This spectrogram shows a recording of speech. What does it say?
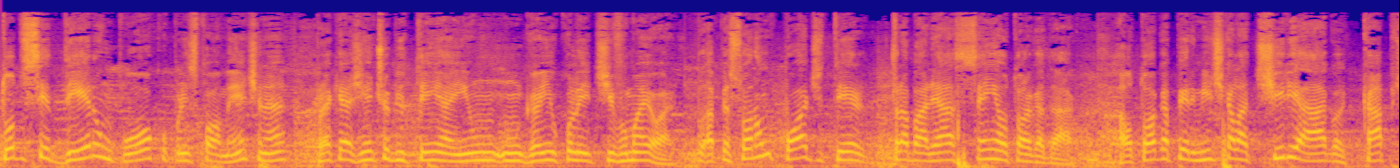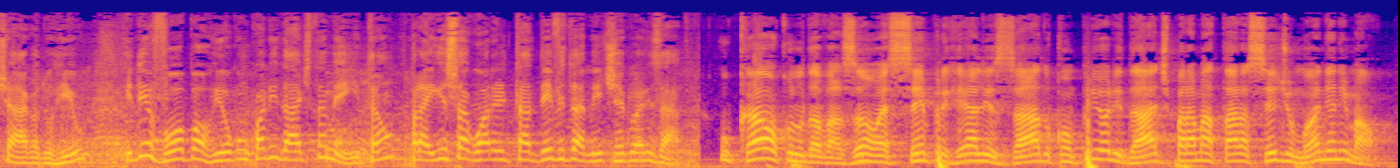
todos cederam um pouco, principalmente, né, para que a gente obtenha aí um, um, ganho coletivo maior. A pessoa não pode ter trabalhar sem outorga d'água. A outorga permite que ela tire a água, capte a água do rio e devolva ao rio com qualidade também. Então, para isso agora ele está devidamente regularizado. O cálculo da vazão é sempre realizado com prioridade para matar a sede humana e animal.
